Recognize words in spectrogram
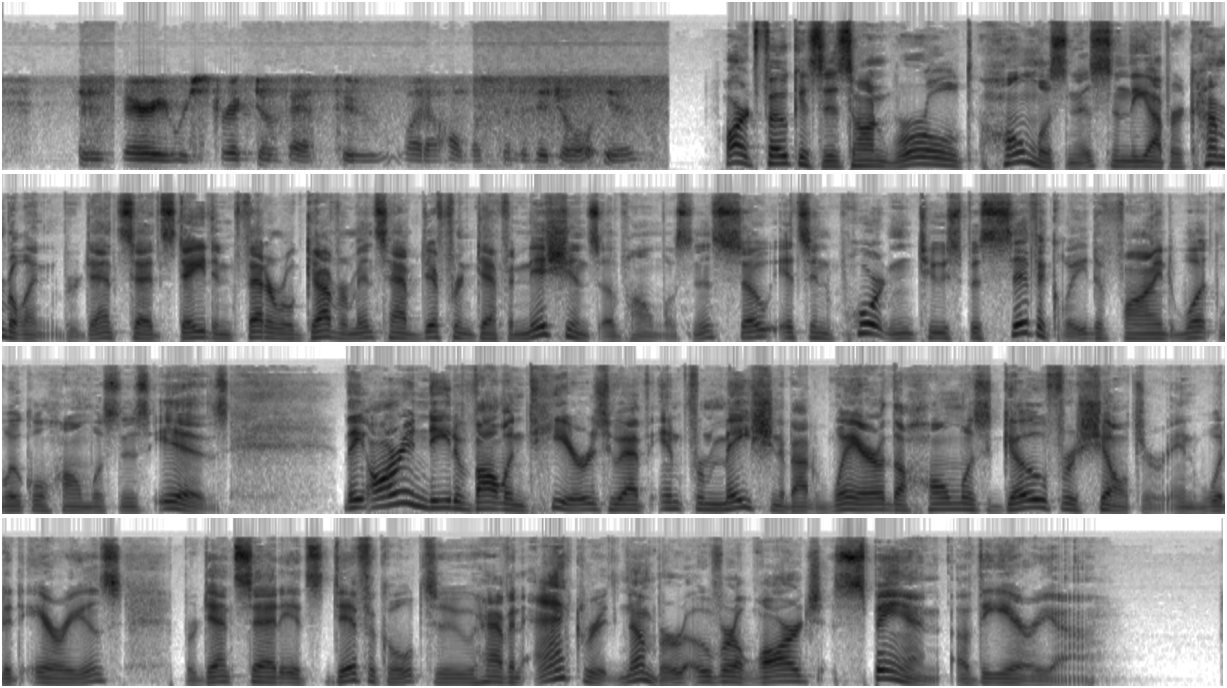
It is very restrictive as to what a homeless individual is. HART focuses on rural homelessness in the Upper Cumberland. Burdett said state and federal governments have different definitions of homelessness, so it's important to specifically define what local homelessness is. They are in need of volunteers who have information about where the homeless go for shelter in wooded areas. Burdett said it's difficult to have an accurate number over a large span of the area.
